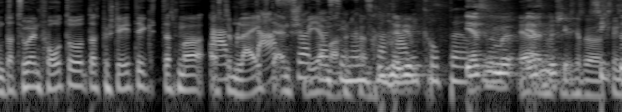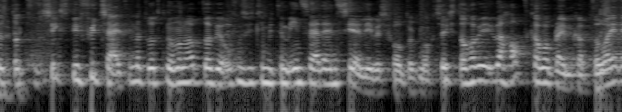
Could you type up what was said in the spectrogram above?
Und dazu ein Foto, das bestätigt, dass man aus Ah, dem Leicht ein schwer das machen in kann. Nein, wir-. Erstens einmal, Ja, erstens einmal ja siehst, du, siehst wie viel Zeit ich mir dort genommen habe, da habe ich offensichtlich mit dem Insider ein sehr liebes Foto gemacht. Siehst, da habe ich überhaupt kein Problem gehabt. Da ich,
